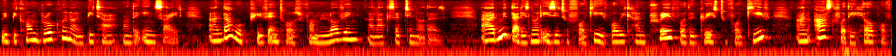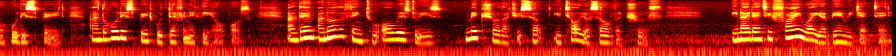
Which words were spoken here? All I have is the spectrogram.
we become broken and bitter on the inside, and that will prevent us from loving and accepting others. I admit that it's not easy to forgive, but we can pray for the grace to forgive and ask for the help of the Holy Spirit, and the Holy Spirit will definitely help us. And then another thing to always do is make sure that you, sell, you tell yourself the truth. In identifying why you are being rejected,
